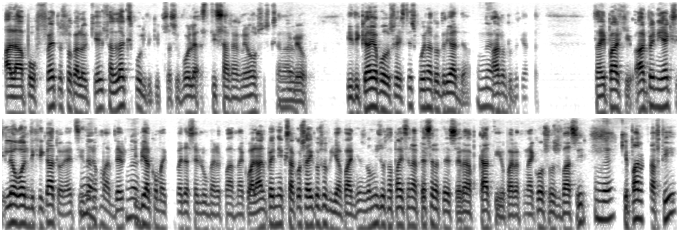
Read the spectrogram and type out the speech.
Αλλά από φέτος το καλοκαίρι θα αλλάξει η πολιτική του στα συμβόλαια στις ανανεώσεις, ξαναλέω. Ναι. Ειδικά οι αποδοσφαιριστές που είναι από τον 30. Ναι. Άνω των 30 θα υπάρχει. Αν παίρνει 6, λέω εγώ ενδεικτικά τώρα, έτσι. Ναι. Δεν έχουμε δεν ναι. μπει ακόμα κουβέντα σε νούμερο του Παναθηναϊκού. Αλλά αν παίρνει 620 ο διαφάνειε, νομίζω θα πάει σε ένα 4-4 κάτι ο Παναθηναϊκός ως βάση. Ναι. Και πάνω σε αυτή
